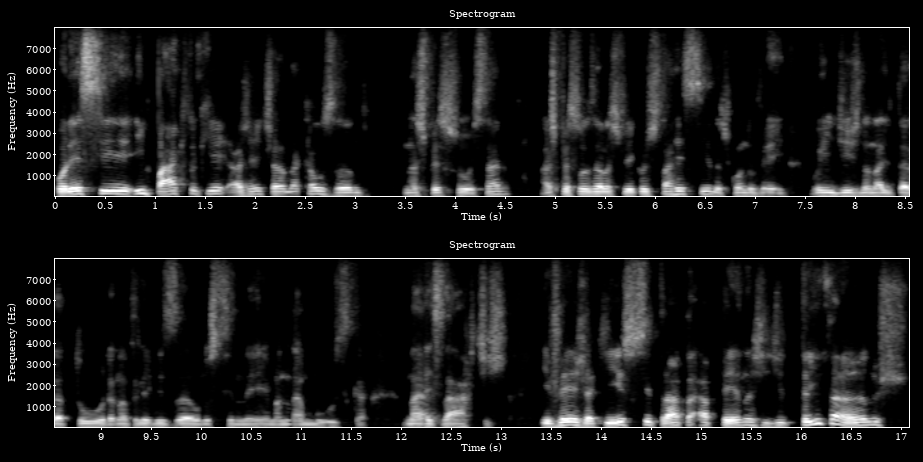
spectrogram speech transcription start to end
por esse impacto que a gente anda causando nas pessoas, sabe? As pessoas elas ficam estarrecidas quando veem o indígena na literatura, na televisão, no cinema, na música, nas artes. E veja que isso se trata apenas de 30 anos,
